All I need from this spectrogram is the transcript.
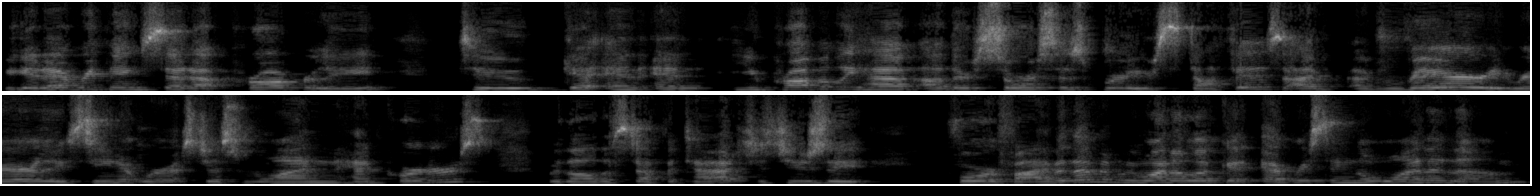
we get everything set up properly to get, and, and you probably have other sources where your stuff is. I've, I've very rarely seen it where it's just one headquarters with all the stuff attached. It's usually four or five of them and we want to look at every single one of them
